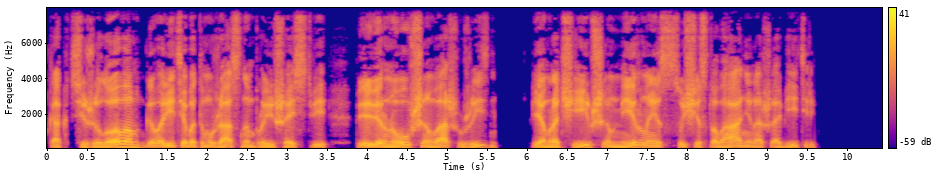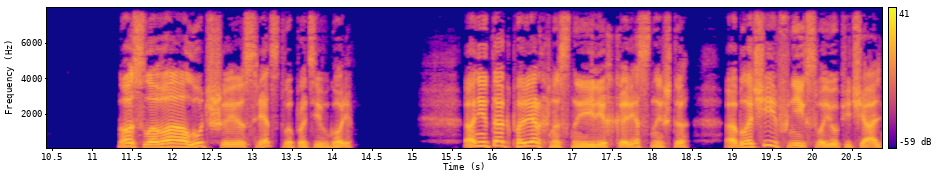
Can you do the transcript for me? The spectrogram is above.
как тяжело вам говорить об этом ужасном происшествии, перевернувшем вашу жизнь и омрачившем мирное существование нашей обители. Но слова — лучшее средство против горя. Они так поверхностны и легковесны, что, облачив в них свою печаль,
